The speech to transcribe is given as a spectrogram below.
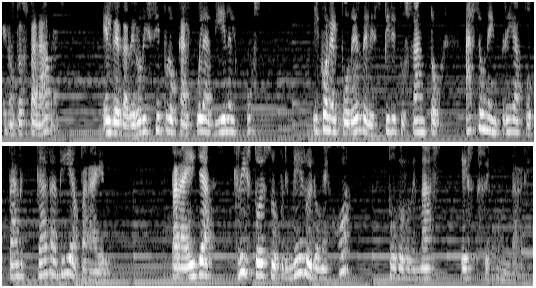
En otras palabras, el verdadero discípulo calcula bien el costo y con el poder del Espíritu Santo hace una entrega total cada día para Él. Para ella, Cristo es lo primero y lo mejor, todo lo demás es secundario.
